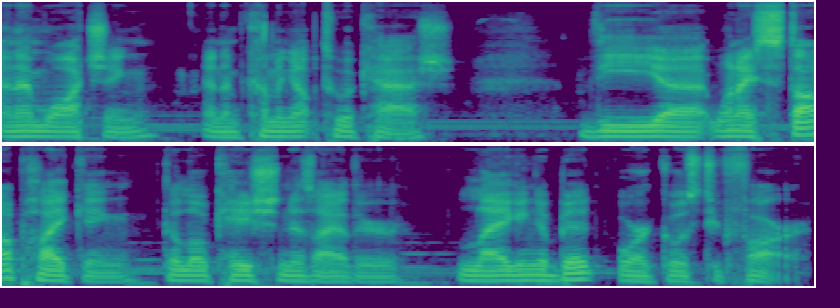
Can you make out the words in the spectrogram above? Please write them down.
and I'm watching and I'm coming up to a cache, the uh, when I stop hiking, the location is either lagging a bit or it goes too far.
